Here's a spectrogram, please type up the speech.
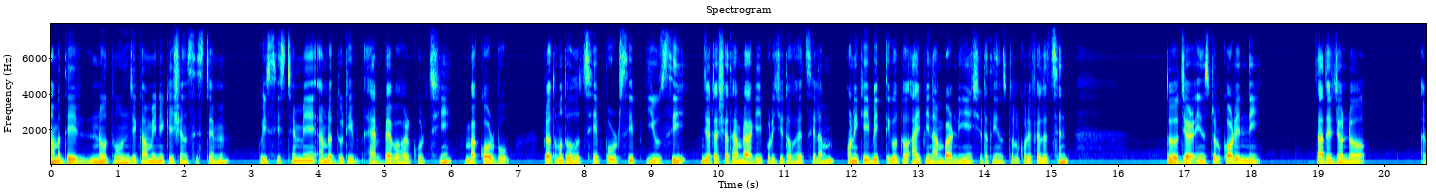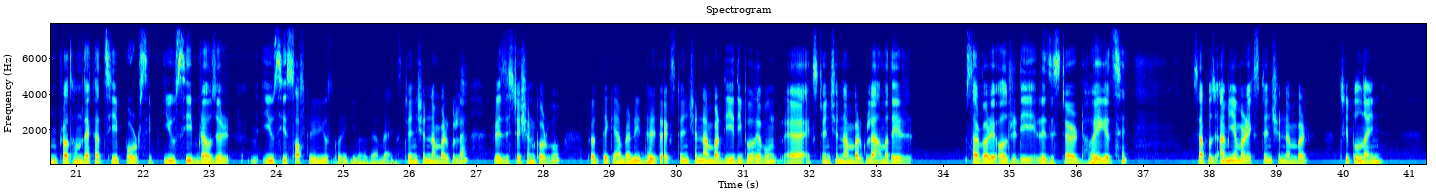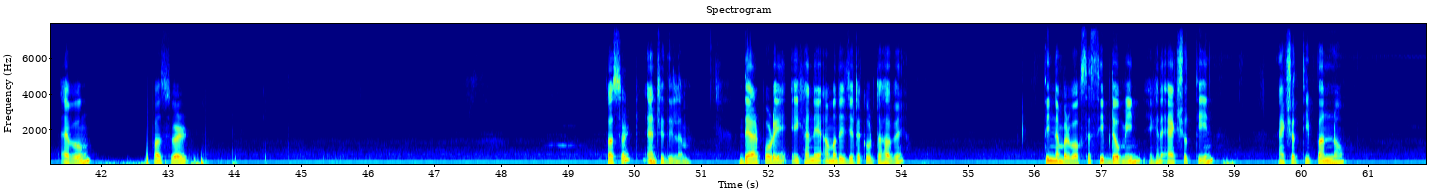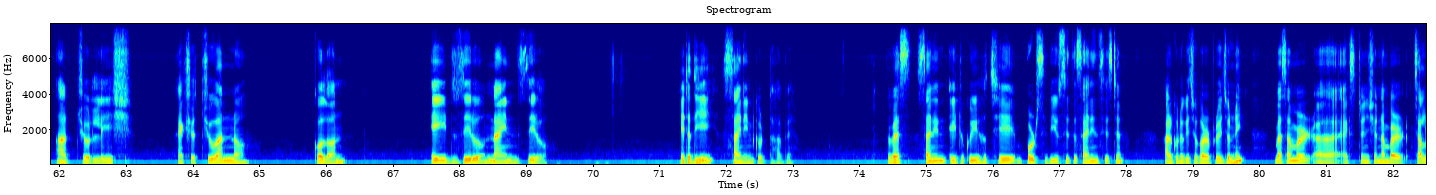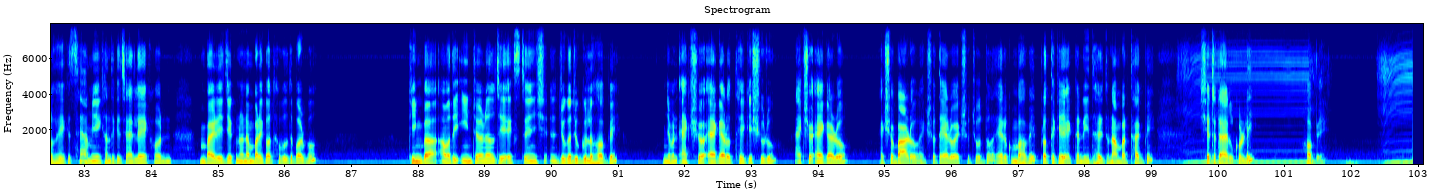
আমাদের নতুন যে কমিউনিকেশন সিস্টেম ওই সিস্টেমে আমরা দুটি অ্যাপ ব্যবহার করছি বা করব। প্রথমত হচ্ছে পোর্টসিপ ইউসি যেটার সাথে আমরা আগেই পরিচিত হয়েছিলাম। অনেকেই ব্যক্তিগত আইপি নাম্বার নিয়ে সেটাতে ইনস্টল করে ফেলেছেন। তো যারা ইনস্টল করেননি, তাদের জন্য আমি প্রথম দেখাচ্ছি PortSIP UC browser UC software use করে কীভাবে আমরা এক্সটেনশন নাম্বারগুলো রেজিস্ট্রেশন করব। প্রত্যেকে আমরা নির্ধারিত এক্সটেনশন নাম্বার দিয়ে দিব এবং এক্সটেনশন নাম্বারগুলো আমাদের সার্ভারে অলরেডি রেজিস্টার্ড হয়ে গেছে। সাপোজ আমি আমার এক্সটেনশন নাম্বার ট্রিপল নাইন এবং পাসওয়ার্ড পাসওয়ার্ড এন্ট্রি দিলাম। দেওয়ার পরে এখানে আমাদের যেটা করতে হবে তিন নম্বর বক্সে সিপ ডোমিন, এখানে একশো তিন, একশো তিপ্পান্ন, আটচল্লিশ, একশো চুয়ান্ন, colon eight zero nine zero. এটা দিয়েই সাইন ইন করতে হবে। তো ব্যাস, সাইন ইন, এইটুকুই হচ্ছে পোর্টসিপ ইউসিতে সাইন ইন সিস্টেম। আর কোনো কিছু করার প্রয়োজন নেই। ব্যাস আমার এক্সটেনশন নাম্বার চালু হয়ে গেছে। আমি এখান থেকে চাইলে এখন বাইরে যে কোনো নাম্বারে কথা বলতে পারব। কিংবা আমাদের ইন্টারনাল যে এক্সটেনশন যোগাযোগগুলো হবে, যেমন একশো এগারো থেকে শুরু, একশো এগারো, একশো বারো, একশো তেরো, একশো চোদ্দ, এরকমভাবে প্রত্যেকের একটা নির্ধারিত নাম্বার থাকবে, সেটা ডায়াল করলেই হবে।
